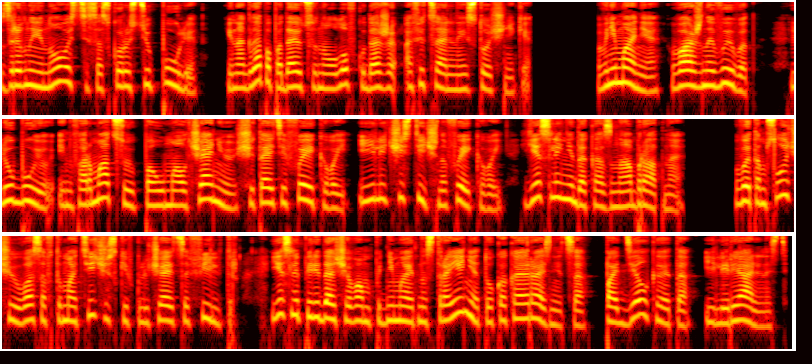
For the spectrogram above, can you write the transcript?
взрывные новости со скоростью пули. Иногда попадаются на уловку даже официальные источники. Внимание! Важный вывод. Любую информацию по умолчанию считайте фейковой или частично фейковой, если не доказано обратное. В этом случае у вас автоматически включается фильтр – если передача вам поднимает настроение, то какая разница, подделка это или реальность?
